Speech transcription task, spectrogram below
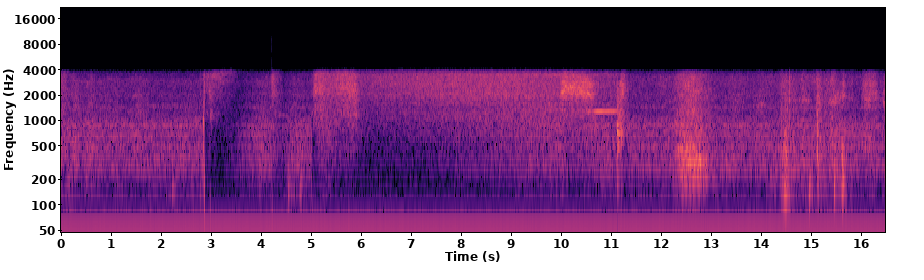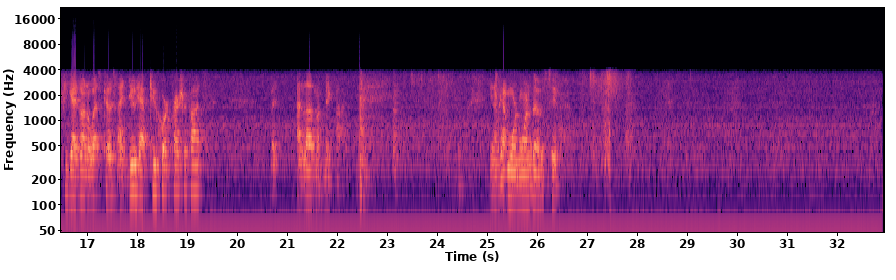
If you guys on the west coast, I do have two quart pressure pots, but I love my big pot. And I've got more than one of those too.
